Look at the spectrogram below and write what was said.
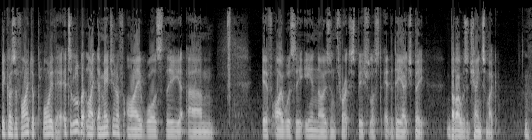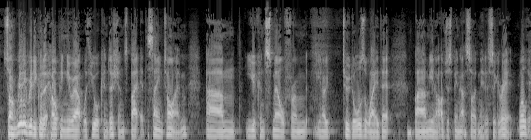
Because if I deploy that, it's a little bit like imagine if I was the um, if I was the ear, nose, and throat specialist at the DHB, but I was a chain smoker. So I'm really, really good at helping you out with your conditions, but at the same time, um, you can smell from you know two doors away that um, you know I've just been outside and had a cigarette. Well, Yeah.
